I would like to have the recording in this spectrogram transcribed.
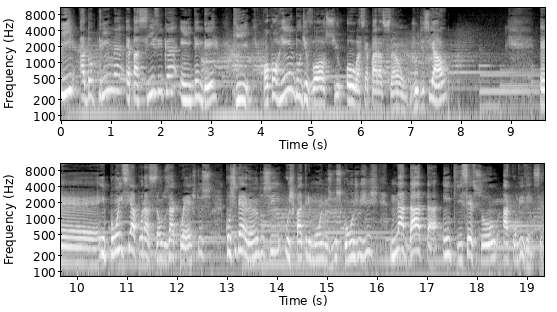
E a doutrina é pacífica em entender que, ocorrendo o divórcio ou a separação judicial, é, impõe-se a apuração dos aquestos, considerando-se os patrimônios dos cônjuges na data em que cessou a convivência.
